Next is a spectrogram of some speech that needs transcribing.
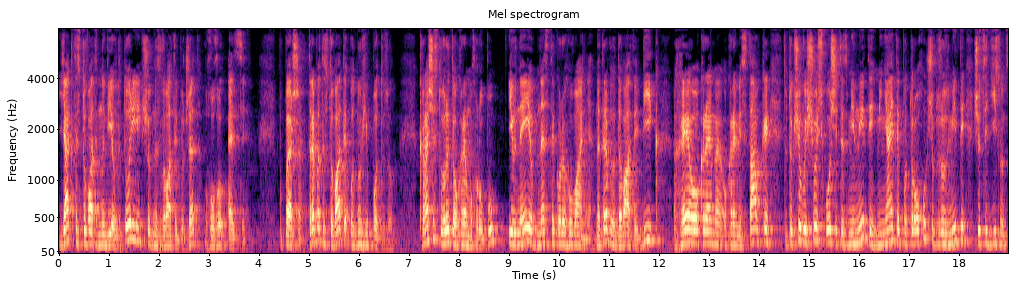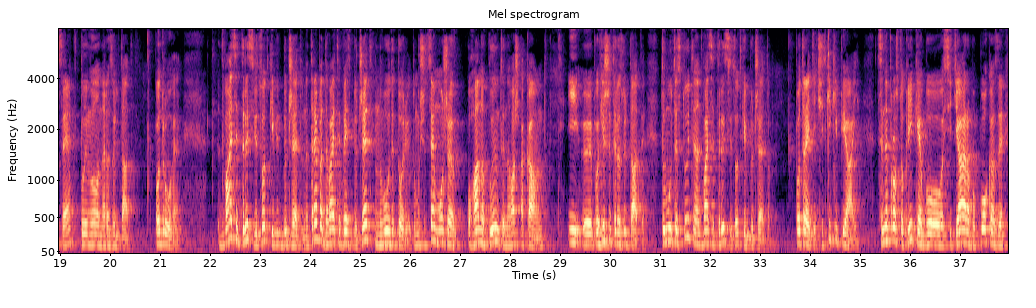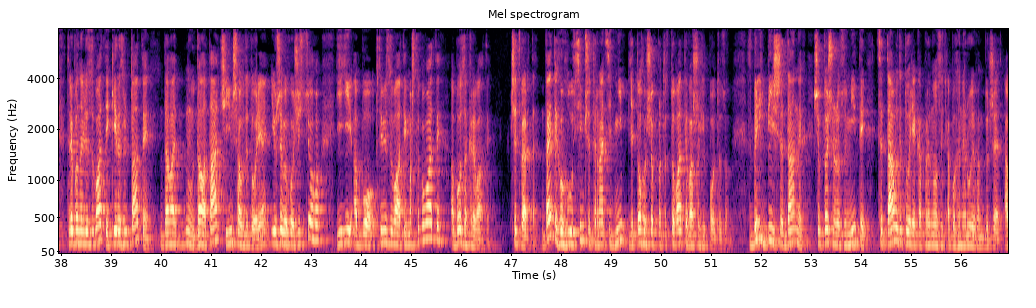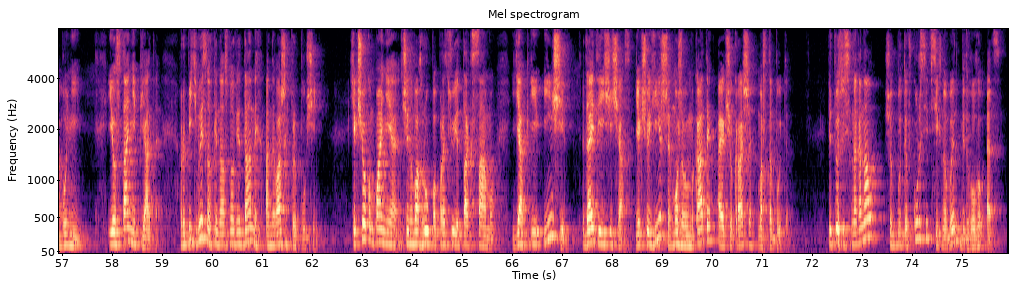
Як тестувати нові аудиторії, щоб не зливати бюджет в Google Ads? По-перше, треба тестувати одну гіпотезу. Краще створити окрему групу і в неї внести коригування. Не треба додавати вік, гео окреме, окремі ставки. Тобто, якщо ви щось хочете змінити, міняйте потроху, щоб зрозуміти, що це дійсно це вплинуло на результат. По-друге, 20-30% від бюджету. Не треба давати весь бюджет на нову аудиторію, тому що це може погано вплинути на ваш аккаунт і е, погіршити результати. Тому тестуйте на 20-30% бюджету. По-третє, чіткі KPI. Це не просто кліки або CTR, або покази. Треба аналізувати, які результати дала, ну, дала та чи інша аудиторія, і вже виходячи з цього, її або оптимізувати і масштабувати, або закривати. Четверте, дайте Google 7-14 днів для того, щоб протестувати вашу гіпотезу. Зберіть більше даних, щоб точно розуміти, це та аудиторія, яка приносить або генерує вам бюджет, або ні. І останнє п'яте. Робіть висновки на основі даних, а не ваших припущень. Якщо компанія чи нова група працює так само, як і інші, дайте їй ще час. Якщо гірше, може вимикати, а якщо краще, масштабуйте. Підписуйтесь на канал, щоб бути в курсі всіх новин від Google Ads.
